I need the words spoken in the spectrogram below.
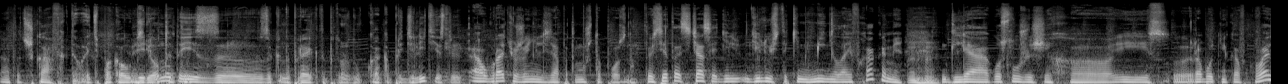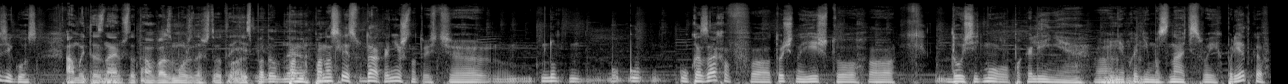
этот шкаф. Так давайте пока уберем это, это из э, законопроекта, потому что ну, как определить, если... А убрать уже нельзя, потому что поздно. То есть это сейчас я делюсь такими мини-лайфхаками угу. для госслужащих э, и работников квази-гос. А мы-то знаем, что там, возможно, что-то есть подобное. По, по наследству, да, конечно. То есть э, ну, у, у казахов э, точно есть, что э, до седьмого поколения э, необходимо знать своих предков,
